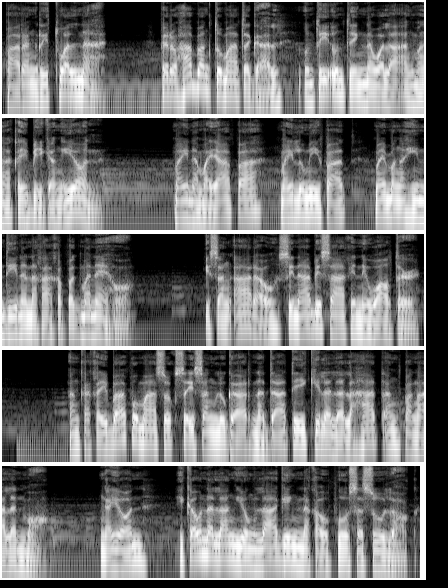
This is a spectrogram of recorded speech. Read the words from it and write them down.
parang ritual na. Pero habang tumatagal, unti-unting nawala ang mga kaibigang iyon. May namayapa, may lumipat, may mga hindi na nakakapagmaneho. Isang araw, sinabi sa akin ni Walter, ang kakaiba pumasok sa isang lugar na dati kilala lahat ang pangalan mo. Ngayon, ikaw na lang yung laging nakaupo sa sulok.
